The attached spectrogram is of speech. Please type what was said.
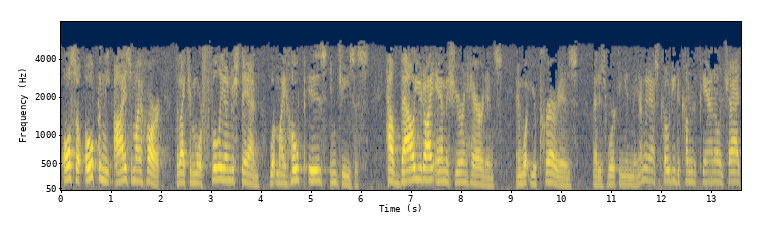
Also, open the eyes of my heart that I can more fully understand what my hope is in Jesus, how valued I am as your inheritance, and what your prayer is that is working in me. I'm going to ask Cody to come to the piano, and Chad,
